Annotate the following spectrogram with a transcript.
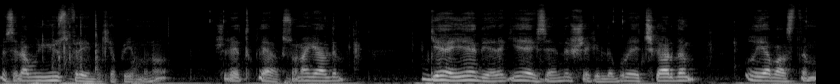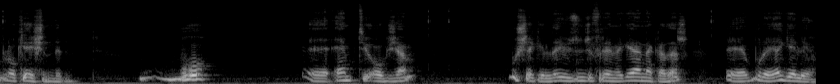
Mesela bu 100 frame'lik yapayım bunu. Şuraya tıklayarak sona geldim. G, Y diyerek Y ekseninde şu şekilde buraya çıkardım. I'ya bastım. Location dedim. Bu e, empty objem bu şekilde 100. frame'e gelene kadar e, buraya geliyor.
